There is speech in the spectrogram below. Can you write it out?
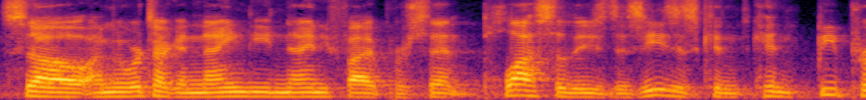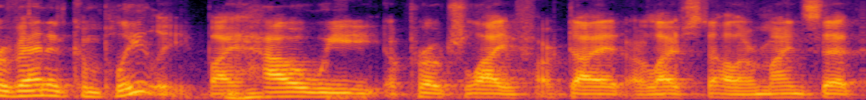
So, I mean, we're talking 90, 95% plus of these diseases can, can be prevented completely by mm-hmm. how we approach life, our diet, our lifestyle, our mindset.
